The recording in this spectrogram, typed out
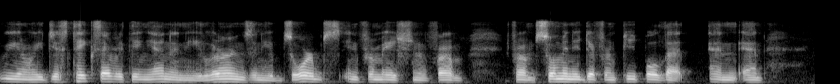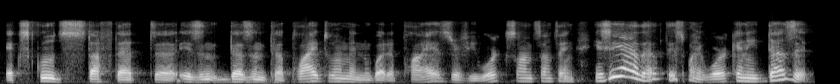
You know, he just takes everything in and he learns and he absorbs information from from so many different people that and and excludes stuff that uh, isn't doesn't apply to him and what applies or if he works on something. He says yeah that, this might work and he does it.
